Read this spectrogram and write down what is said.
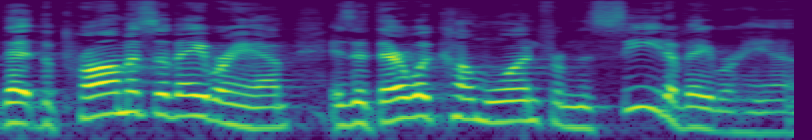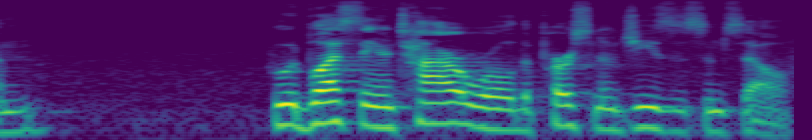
that the promise of Abraham is that there would come one from the seed of Abraham who would bless the entire world, the person of Jesus himself.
